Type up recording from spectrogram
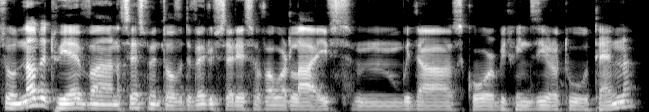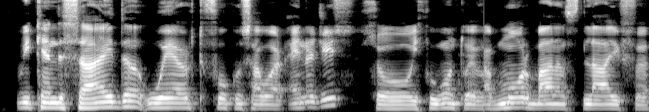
So now that we have an assessment of the various areas of our lives um, with a score between 0 to 10, we can decide where to focus our energies. So if we want to have a more balanced life, uh,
